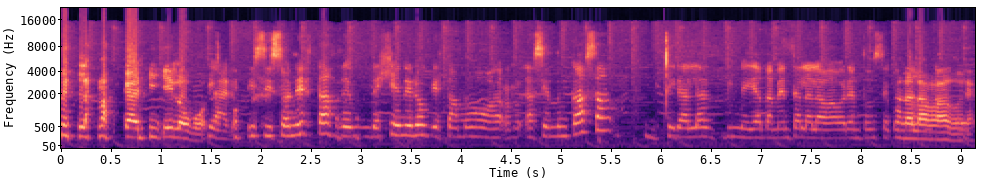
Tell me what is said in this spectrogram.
la mascarilla y lo boto. Claro, y si son estas de, género que estamos haciendo en casa, tirarlas inmediatamente a la lavadora entonces. Con a la lavadora.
